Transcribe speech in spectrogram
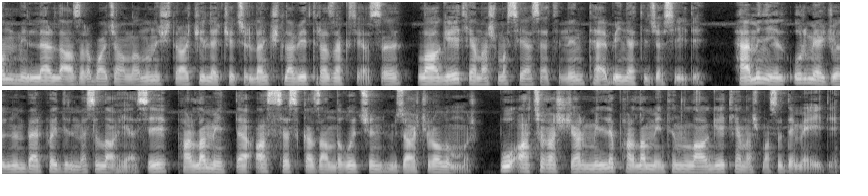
10 minlərlə azərbaycanlının iştirakı ilə keçirilən kütləvi etiraz aksiyası laqeyd yanaşma siyasətinin təbii nəticəsi idi. Həmin il Urmiya gölünün bərpa edilməsi layihəsi parlamentdə az səs qazandığı üçün müzakirə olunmur. Bu açıq-aşkar milli parlamentin laqeyd yanaşması demək idi.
